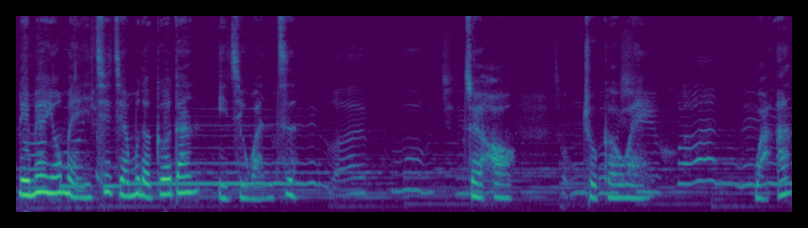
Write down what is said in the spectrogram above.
里面有每一期节目的歌单以及文字。最后，祝各位晚安。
